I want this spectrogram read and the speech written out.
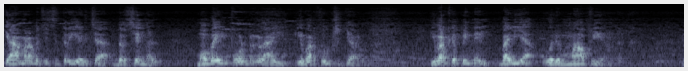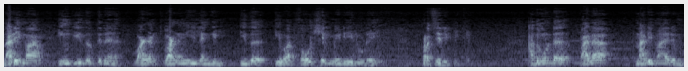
ക്യാമറ വെച്ച് ചിത്രീകരിച്ച ദൃശ്യങ്ങൾ മൊബൈൽ ഫോൾഡറുകളായി ഇവർ സൂക്ഷിക്കാറുണ്ട്. ഇവർക്ക് പിന്നിൽ വലിയ ഒരു മാഫിയുണ്ട് നടിമാർ ഇംഗീതത്തിന് വഴങ്ങിയില്ലെങ്കിൽ ഇത് ഇവർ സോഷ്യൽ മീഡിയയിലൂടെ പ്രചരിപ്പിക്കും. അതുകൊണ്ട് പല നടിമാരും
